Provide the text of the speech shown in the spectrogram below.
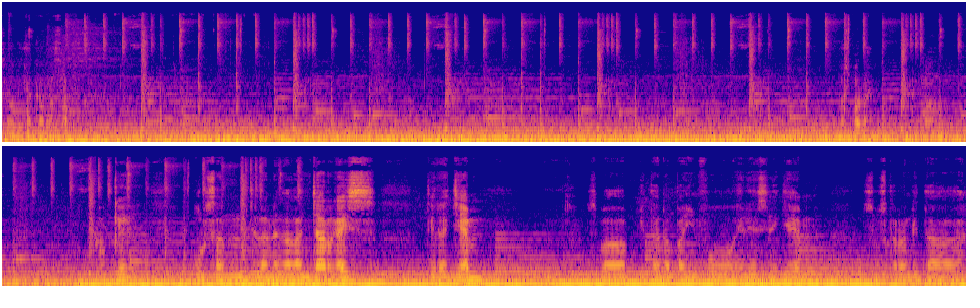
So kita akan masuk. Paspor dah. Oke, urusan berjalan dengan lancar guys, tidak jam. Sebab kita dapat info area sini jam. So sekarang kita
